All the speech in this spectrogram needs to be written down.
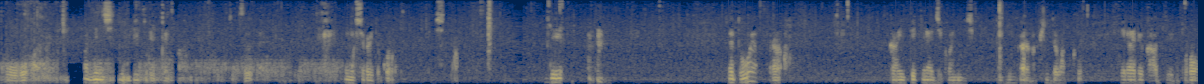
こう、認識できるっていうのが、つ、面白いところでした。で、じ ゃどうやったら、外的な自己認識、他人からのフィードバックを得られるかっていうとこ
